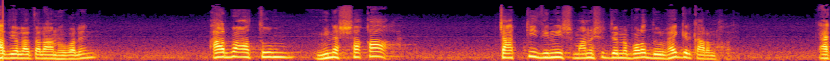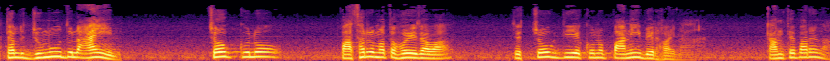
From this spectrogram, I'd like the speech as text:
আদি আল্লাহ তালা আনহু বলেন আর বা আতুম মিনা শাকা চারটি জিনিস মানুষের জন্য বড় দুর্ভাগ্যের কারণ হয়। একটা হলো জুমুদুল আইন, চোখগুলো পাথরের মতো হয়ে যাওয়া, যে চোখ দিয়ে কোনো পানি বের হয় না, কানতে পারে না।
